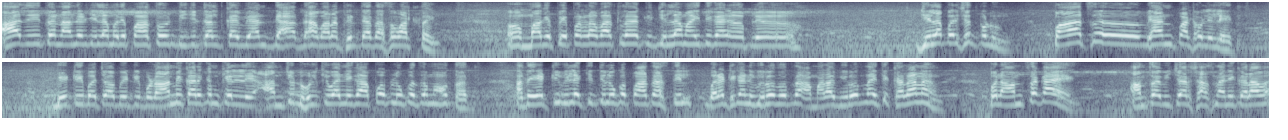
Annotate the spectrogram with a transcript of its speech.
आज इथं नांदेड जिल्ह्यामध्ये पाहतो डिजिटल काही व्हॅन दहा दहा बारा फिरतात असं वाटतंय. मागे पेपरला वाचलं की जिल्हा माहिती काय आपले जिल्हा परिषदकडून पाच व्हॅन पाठवलेले आहेत. बेटी बचाव बेटी पढाव आम्ही कार्यक्रम केलेले आमची ढोलकीवाली का आपोआप लोक जमा होतात. आता या टी व्हीला किती लोक पाहत असतील? बऱ्याच ठिकाणी विरोध होता आम्हाला विरोध नाही ते करा ना. पण आमचं काय आहे? आमचा विचार शासनाने करावा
